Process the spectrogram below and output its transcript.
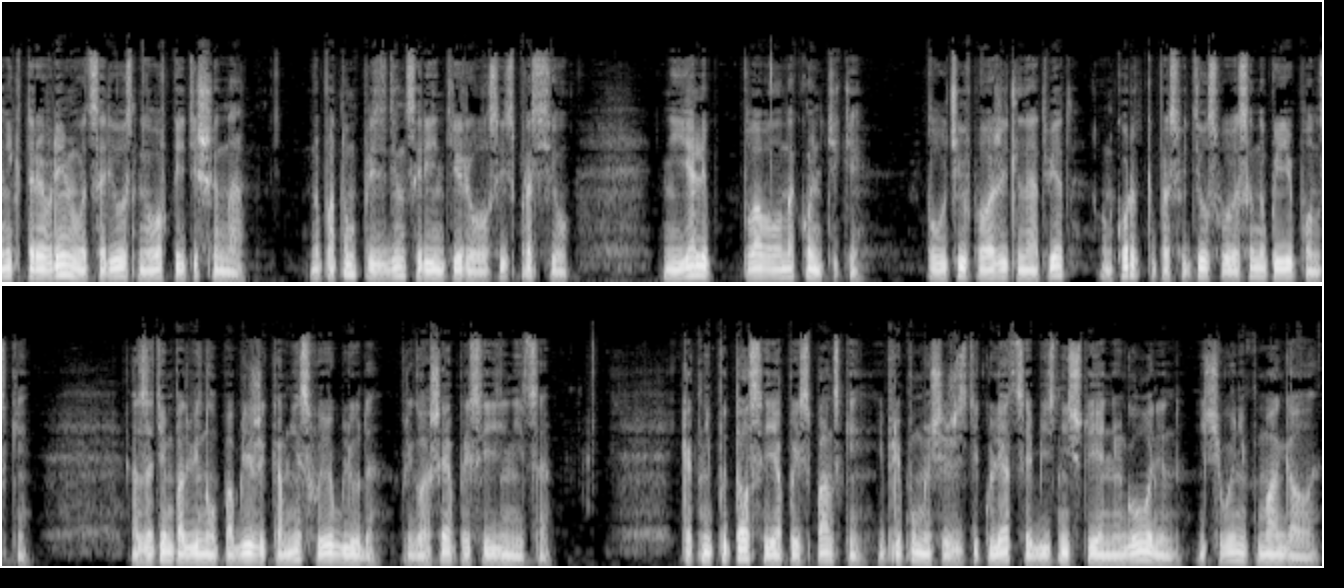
некоторое время воцарилась неловкая тишина. Но потом президент сориентировался и спросил, не я ли плавал на контике. Получив положительный ответ, он коротко просветил своего сына по-японски, а затем подвинул поближе ко мне свое блюдо, приглашая присоединиться. Как ни пытался я по-испански и при помощи жестикуляции объяснить, что я не голоден, ничего не помогало.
